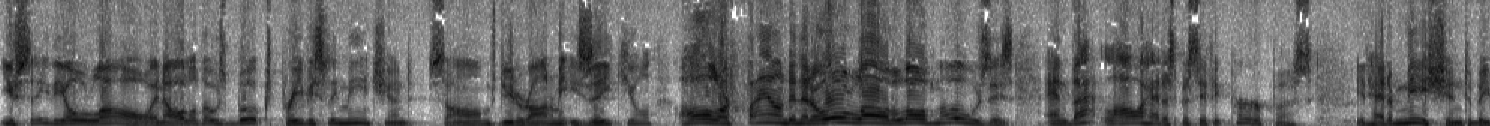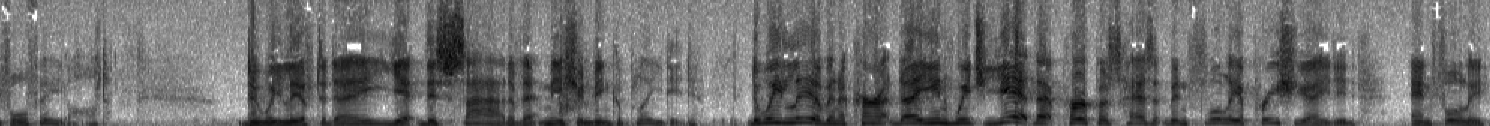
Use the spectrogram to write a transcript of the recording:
You see, the old law and all of those books previously mentioned, Psalms, Deuteronomy, Ezekiel, all are found in that old law, the law of Moses. And that law had a specific purpose. It had a mission to be fulfilled do we live today yet this side of that mission being completed? Do we live in a current day in which yet that purpose hasn't been fully appreciated and fully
